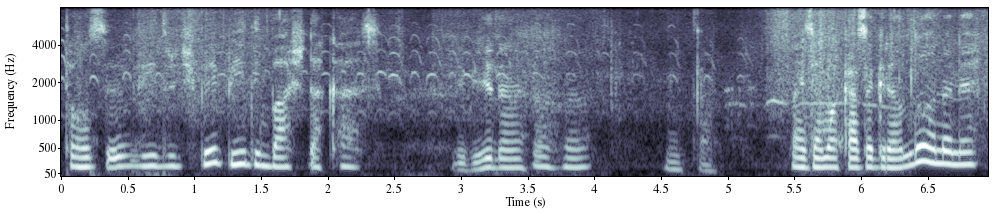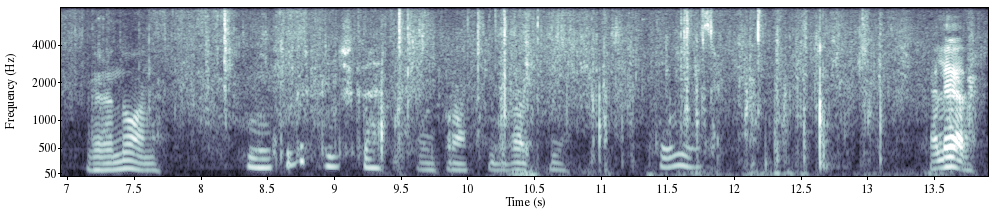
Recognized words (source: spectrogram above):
Então, os vidros de bebida embaixo da casa. Bebida, né? Uhum. Então. Mas é uma casa grandona, né? Grandona. Muito grande, cara. Vamos pra aqui, aqui. Tem mesmo. Galera, o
